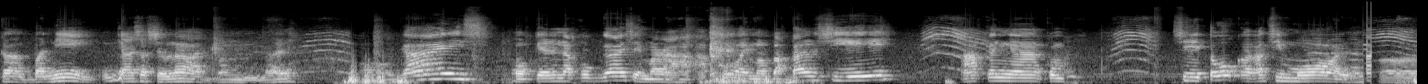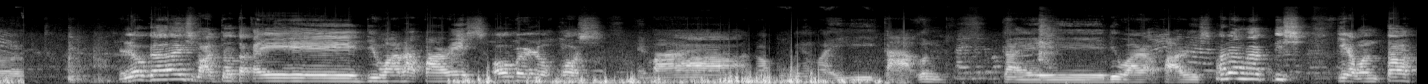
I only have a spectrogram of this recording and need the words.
Kagbanig. Diyan sa sulad. Um, dali. Oh, guys. Okay na ako guys. Ay maraha ako. Ay mabakal si akin nga kum si Tok at si Mol. Uh, Hello guys, magtuta kay Diwara Paris Overlook Coast. Eh ma ano ko kaya maikaon kay Diwara Paris. Parang at least kinawanta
